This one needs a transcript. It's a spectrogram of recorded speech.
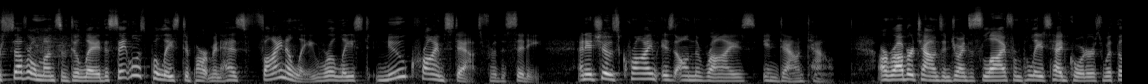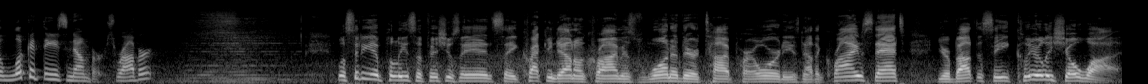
several months of delay, the St. Louis Police Department has finally released new crime stats for the city, and it shows crime is on the rise in downtown. Our Robert Townsend joins us live from police headquarters with a look at these numbers. Robert? Well, city and police officials and say cracking down on crime is one of their top priorities. Now, the crime stats you're about to see clearly show why.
